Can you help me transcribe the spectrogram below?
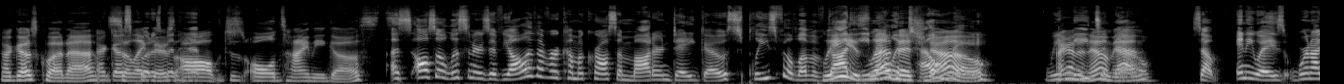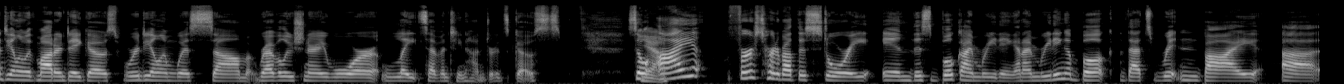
Our ghost quota. Our ghost so like there's been hit. all just old timey ghosts. Us- Also, listeners, if y'all have ever come across a modern day ghost, please, for the love of God, email and tell know. me. We need know, to man. know. So, anyways, we're not dealing with modern day ghosts. We're dealing with some Revolutionary War, late 1700s ghosts. So, Yeah. I first heard about this story in this book I'm reading, and I'm reading a book that's written by uh,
